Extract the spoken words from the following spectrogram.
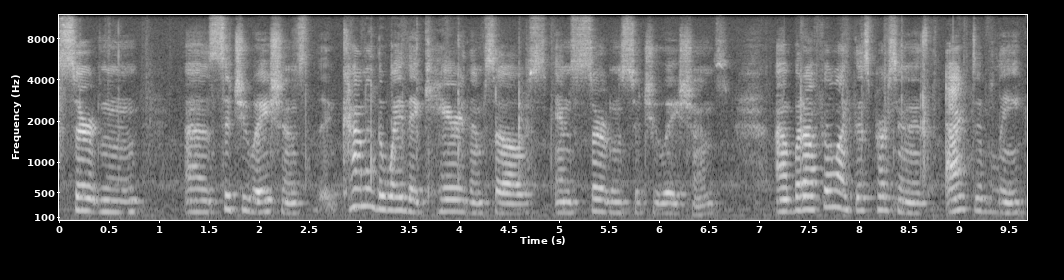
certain uh, situations, kind of the way they carry themselves in certain situations. Uh, but I feel like this person is actively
